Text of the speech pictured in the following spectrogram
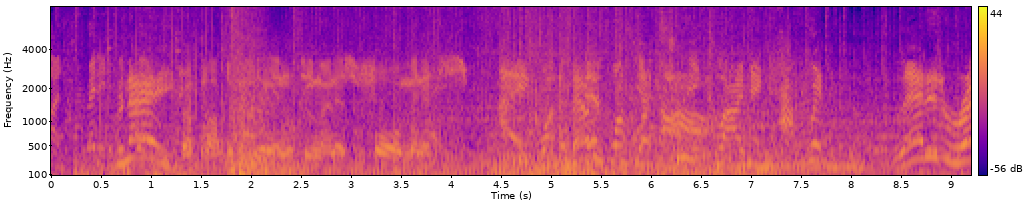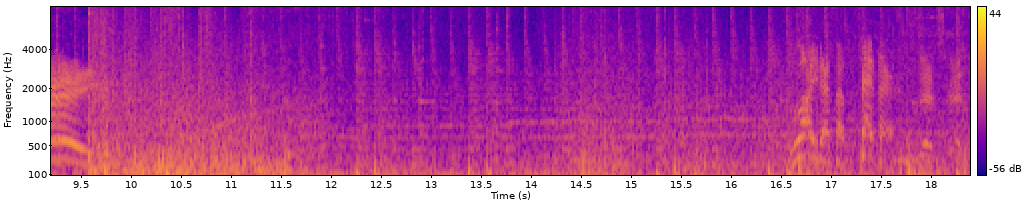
Gun ready to be Grenade! Drop pod departing in T minus four minutes. I ain't one of them! There's one for tree climbing halfwit! Let it rain! Light as a feather! Let's head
